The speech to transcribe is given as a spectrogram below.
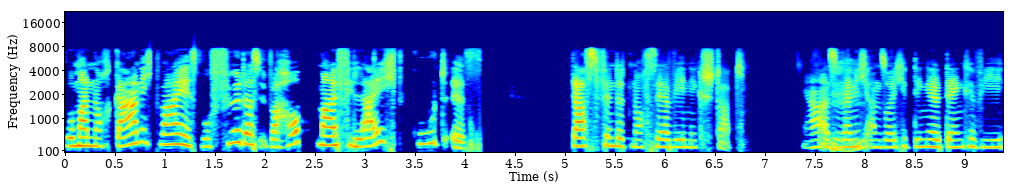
wo man noch gar nicht weiß, wofür das überhaupt mal vielleicht gut ist, das findet noch sehr wenig statt. Ja, also mhm. wenn ich an solche Dinge denke wie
